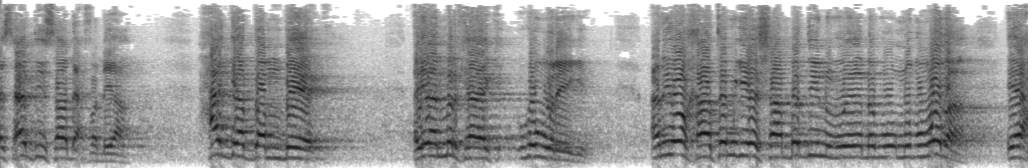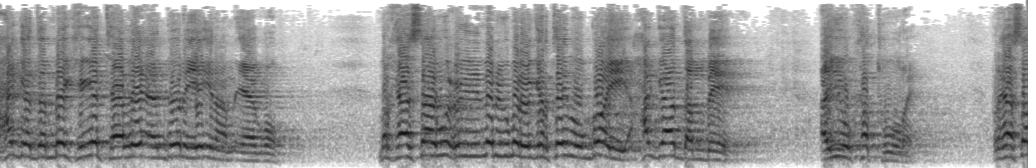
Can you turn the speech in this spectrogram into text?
asxaabtiisaa dhex fadhiya. Xagga dambe ayaan markaa uga wareegay anigoo khaatamgiiyo shaambadii nubuwada ee xagga dambe kaga taallay aan doonaya inaan eego. Markaasaa wuxuu yidhi nebigu markuu gartay inuu go-i xaggaa dambe ayuu ka tuuray. Markaasaa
